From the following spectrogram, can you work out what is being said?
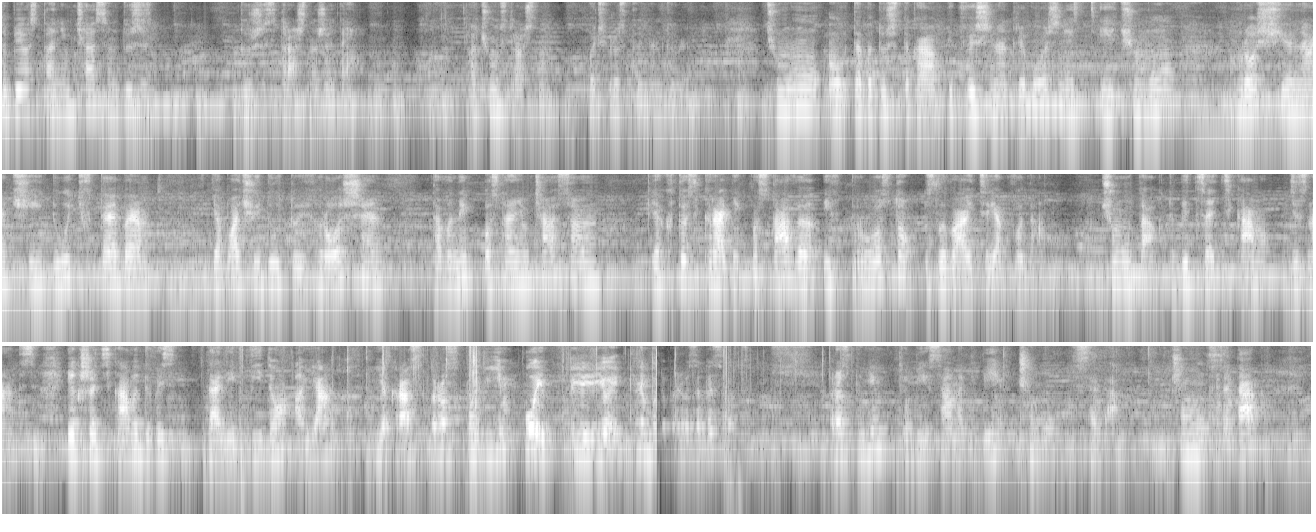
тобі останнім часом дуже, дуже страшно жити. А чому страшно? Хочу розповім тобі. Чому у тебе дуже така підвищена тривожність і чому гроші наче йдуть в тебе? Я бачу, йдуть тут гроші, та вони останнім часом, як хтось крадник поставив, і просто зливаються як вода. Чому так? Тобі це цікаво дізнатися. Якщо цікаво, дивись далі відео, а я якраз розповім. Ой, ой, ой, не буду перезаписувати. Розповім тобі саме тобі, чому все так. Чому все так,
